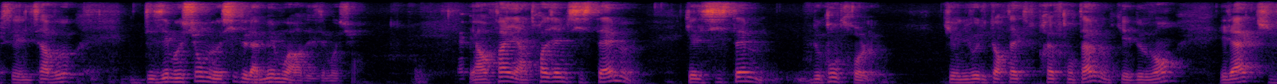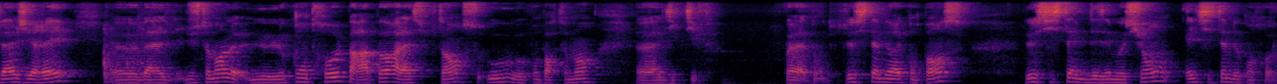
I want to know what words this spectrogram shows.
C'est le cerveau des émotions, mais aussi de la mémoire des émotions. Et enfin, il y a un troisième système qui est le système de contrôle, qui est au niveau du cortex préfrontal, donc qui est devant, et là qui va gérer euh, bah, justement le, contrôle par rapport à la substance ou au comportement euh, addictif. Voilà, donc le système de récompense, le système des émotions et le système de contrôle.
